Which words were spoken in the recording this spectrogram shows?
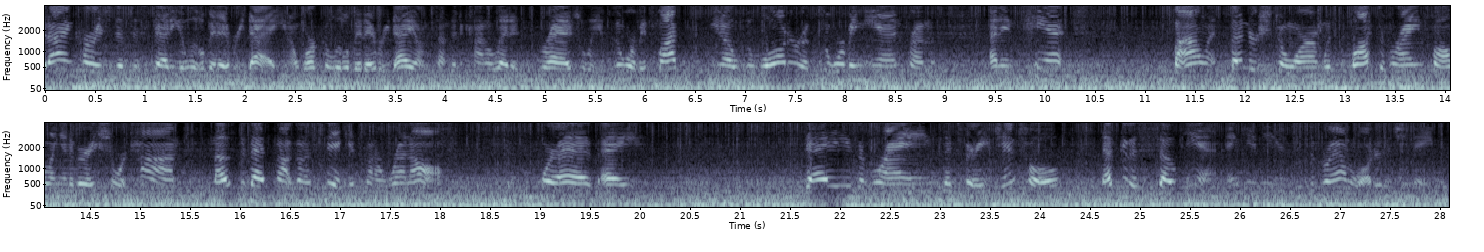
But I encourage them to study a little bit every day, you know, work a little bit every day on something to kind of let it gradually absorb. It's like, you know, the water absorbing in from an intense, violent thunderstorm with lots of rain falling in a very short time. Most of that's not going to stick, it's going to run off. Whereas a days of rain that's very gentle, that's going to soak in and give you the groundwater that you need.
